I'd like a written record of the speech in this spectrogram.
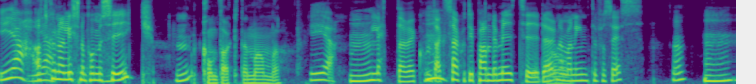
Ja, att Ja. kunna lyssna på musik. Kontakten med andra. Ja, Mm. lättare kontakt, särskilt i pandemitider Ja. när man inte får ses. Mm.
